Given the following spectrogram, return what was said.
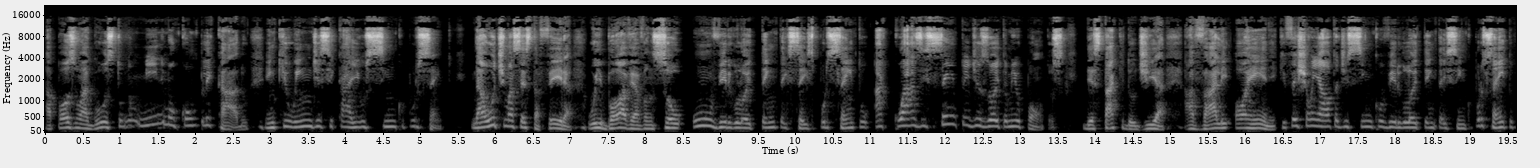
após um agosto no mínimo complicado, em que o índice caiu 5%. Na última sexta-feira, o Ibov avançou 1,86% a quase 118 mil pontos. Destaque do dia, a Vale ON, que fechou em alta de 5,85%,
